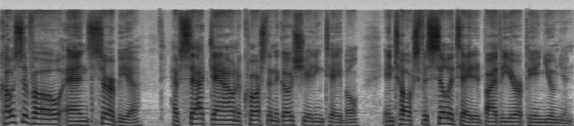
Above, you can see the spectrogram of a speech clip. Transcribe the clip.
Kosovo and Serbia have sat down across the negotiating table in talks facilitated by the European Union.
